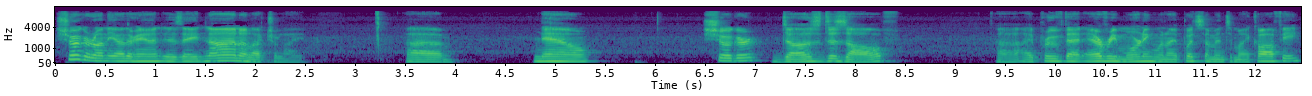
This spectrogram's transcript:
Sugar, on the other hand, is a non-electrolyte. Um, now, sugar does dissolve uh, I prove that every morning when I put some into my coffee,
